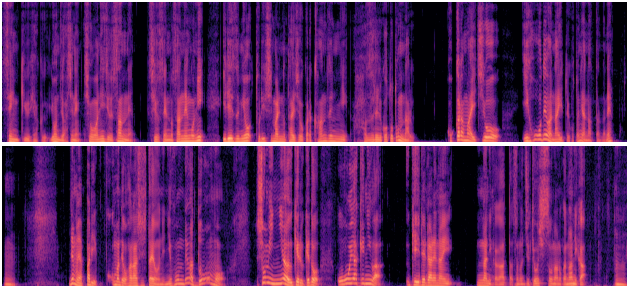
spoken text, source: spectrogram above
1948年昭和23年終戦の3年後に入れ墨を取り締まりの対象から完全に外れることとなる。こっからまあ一応違法ではないということにはなったんだね。うん。でもやっぱりここまでお話ししたように日本ではどうも庶民には受けるけど公には受け入れられない何かがあった。その儒教思想なのか何か。うん。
